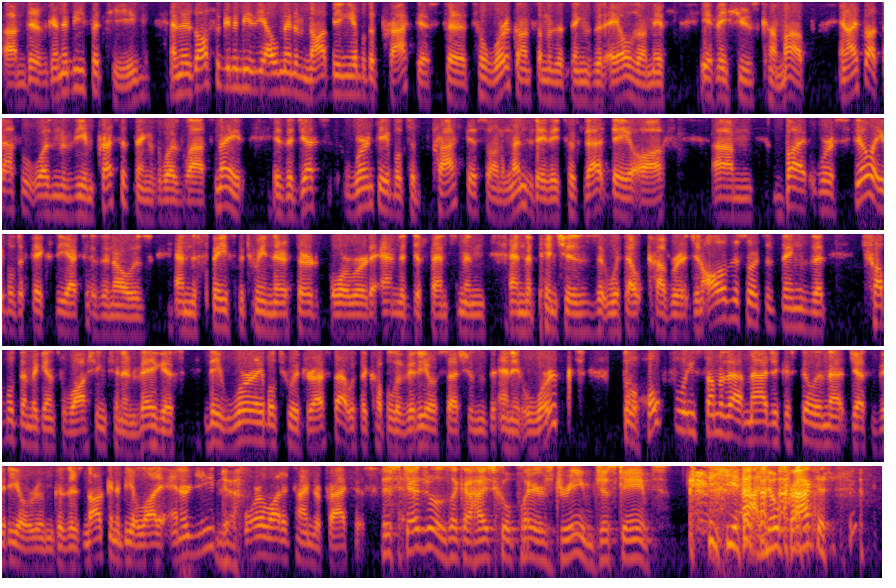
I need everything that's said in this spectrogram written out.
Um, there's going to be fatigue, and there's also going to be the element of not being able to practice to to work on some of the things that ail them if if issues come up. And I thought that's what one of the impressive things was last night is the Jets weren't able to practice on Wednesday. They took that day off, um, but we're still able to fix the X's and O's and the space between their third forward and the defenseman and the pinches without coverage and all of the sorts of things that troubled them against Washington and Vegas. They were able to address that with a couple of video sessions, and it worked. So hopefully, some of that magic is still in that Jets video room because there's not going to be a lot of energy yeah. or a lot of time to practice. This schedule is like a high school player's dream, just games. yeah, no practice.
